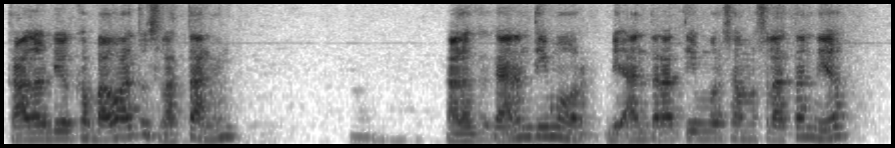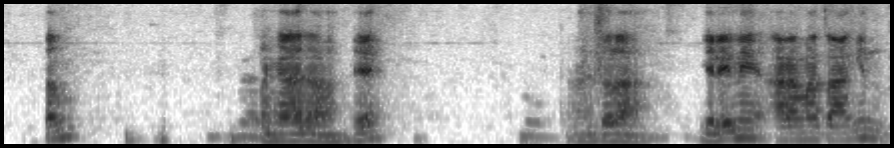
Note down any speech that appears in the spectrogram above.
Kalau dia ke bawah tuh selatan. kan? Kalau ke kanan timur. Di antara timur sama selatan dia teng tenggara, ya. Hmm. Nah, itulah. Jadi ini arah mata angin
